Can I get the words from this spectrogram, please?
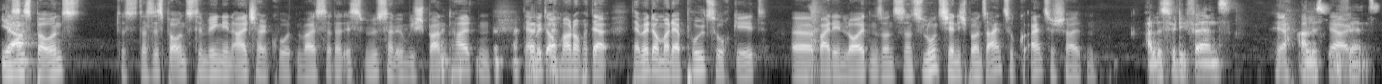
ja. Das ist bei uns, das, das ist bei uns denn wegen den Einschaltquoten, weißt du, das ist, wir müssen dann irgendwie spannend halten, damit auch mal noch der, damit auch mal der Puls hochgeht äh, bei den Leuten, sonst, sonst lohnt sich ja nicht bei uns einzu, einzuschalten. Alles für die Fans. Ja. Alles für ja. die Fans.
